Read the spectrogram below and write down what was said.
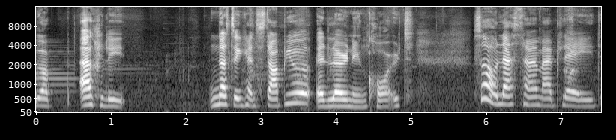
you are actually nothing can stop you in learning chords. So last time I played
